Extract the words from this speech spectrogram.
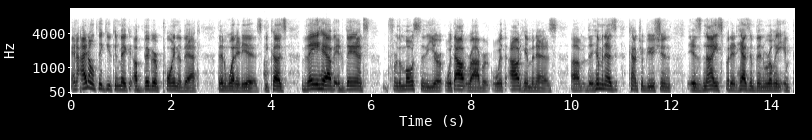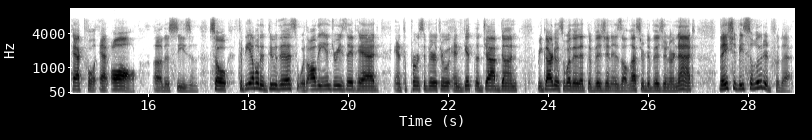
And I don't think you can make a bigger point of that than what it is because they have advanced for the most of the year without Robert, without Jimenez. Um, the Jimenez contribution is nice, but it hasn't been really impactful at all uh, this season. So to be able to do this with all the injuries they've had and to persevere through and get the job done, regardless of whether that division is a lesser division or not, they should be saluted for that.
